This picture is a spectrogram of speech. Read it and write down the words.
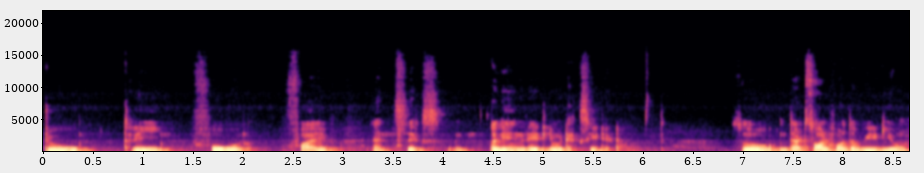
two three four five and six. Again rate limit exceeded. So that's all for the video.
